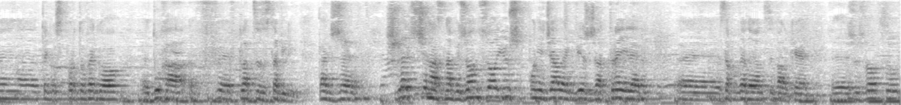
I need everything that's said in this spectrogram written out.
e, tego sportowego ducha w, w klatce zostawili. Także śledźcie nas na bieżąco. Już w poniedziałek wjeżdża trailer e, zapowiadający walkę e, żużlowców.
